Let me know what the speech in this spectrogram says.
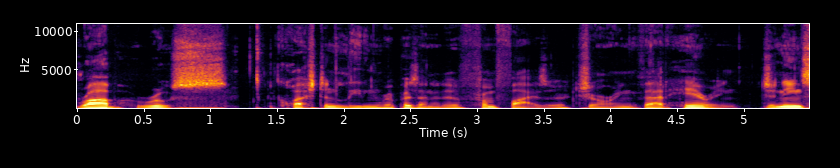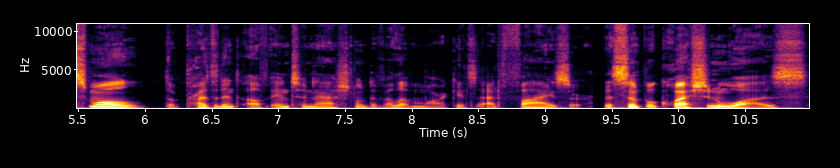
Rob Roos questioned leading representative from Pfizer during that hearing. Janine Small, the president of international developed markets at Pfizer. The simple question was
